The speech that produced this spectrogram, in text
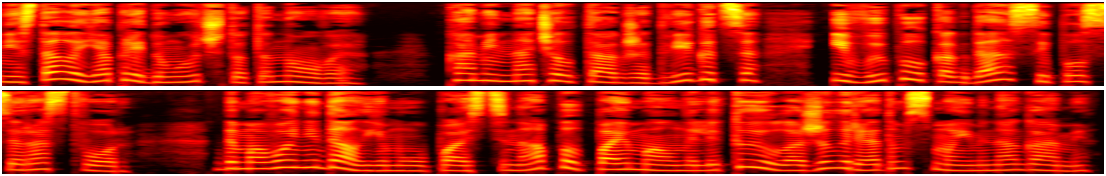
Не стала я придумывать что-то новое. Камень начал также двигаться и выпал, когда осыпался раствор. Домовой не дал ему упасть на пол, поймал на лету и уложил рядом с моими ногами.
